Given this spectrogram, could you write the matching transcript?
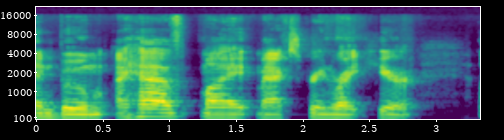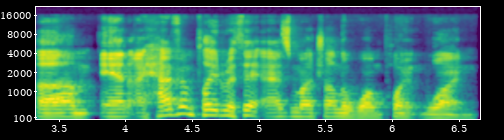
and boom, I have my Mac screen right here. Um, and I haven't played with it as much on the 1.1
